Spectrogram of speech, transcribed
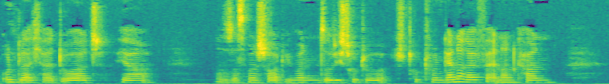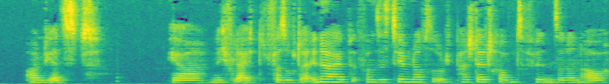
Ungleichheit dort, ja. Also, dass man schaut, wie man so die Struktur, Strukturen generell verändern kann. Und jetzt, ja, nicht vielleicht versucht, da innerhalb vom System noch so ein paar Stellschrauben zu finden, sondern auch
